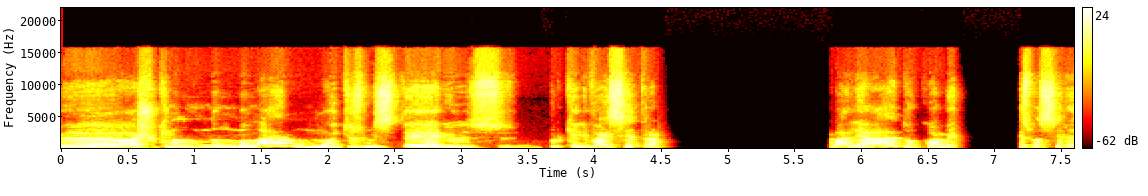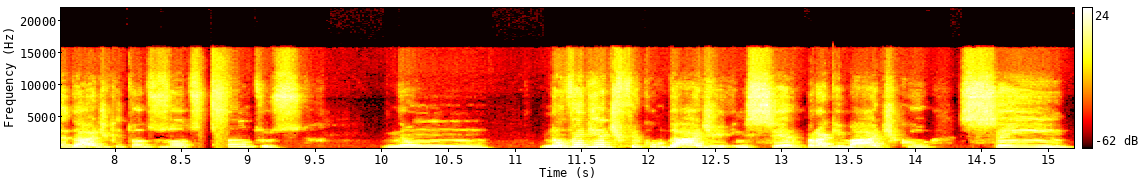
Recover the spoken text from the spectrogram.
É, acho que não, não, não há muitos mistérios, porque ele vai ser trabalhado com a mesma seriedade que todos os outros assuntos. Não, não veria dificuldade em ser pragmático sem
